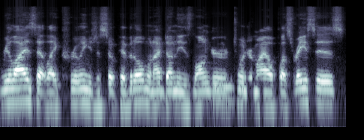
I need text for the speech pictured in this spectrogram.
realized that like crewing is just so pivotal. When I've done these longer mm-hmm. 200 mile plus races,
